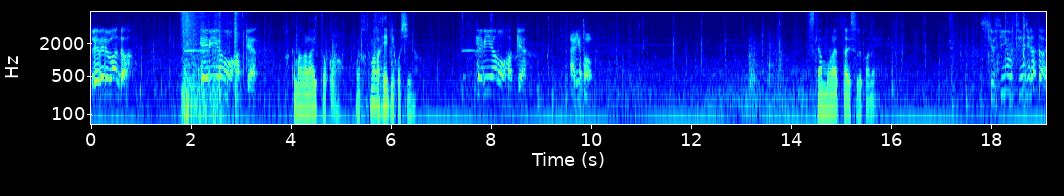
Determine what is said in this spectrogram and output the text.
ベル1だ。ヘビーアモを発見。角間がライトか。俺角間がヘビ欲しいな。ヘビーアモを発見。うありがとうスキャンもらったりするかね。主審を信じなさい。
